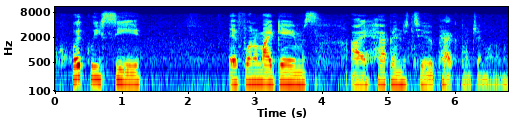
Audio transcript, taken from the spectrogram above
quickly see if one of my games I happened to pack a punch in one of them.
